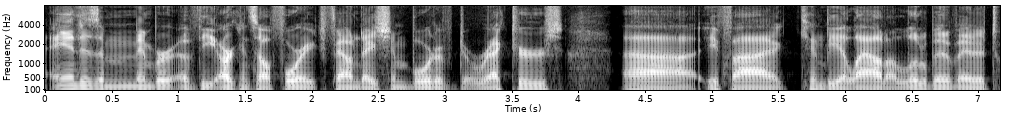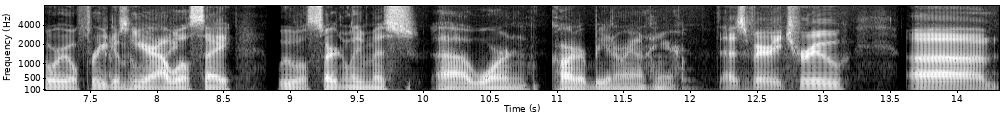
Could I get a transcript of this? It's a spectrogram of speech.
and as a member of the Arkansas 4 H Foundation Board of Directors. Uh, if I can be allowed a little bit of editorial freedom here, I will say we will certainly miss uh, Warren Carter being around here. That's very true. Um,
